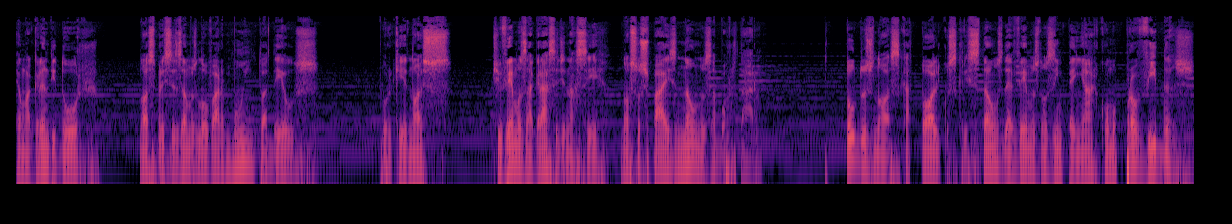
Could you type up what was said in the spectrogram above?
É uma grande dor. Nós precisamos louvar muito a Deus porque nós tivemos a graça de nascer nossos pais não nos abortaram. Todos nós, católicos cristãos, devemos nos empenhar como providas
